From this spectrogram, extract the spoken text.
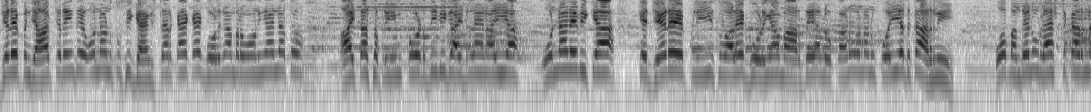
ਜਿਹੜੇ ਪੰਜਾਬ 'ਚ ਰਹਿੰਦੇ, ਉਹਨਾਂ ਨੂੰ ਤੁਸੀਂ ਗੈਂਗਸਟਰ ਕਹਿ ਕੇ ਗੋਲੀਆਂ ਮਰਵਾਉਣੀਆਂ ਇਹਨਾਂ ਤੋਂ? ਅੱਜ ਤਾਂ ਸੁਪਰੀਮ ਕੋਰਟ ਦੀ ਵੀ ਗਾਈਡਲਾਈਨ ਆਈ ਆ। ਉਹਨਾਂ ਨੇ ਵੀ ਕਿਹਾ ਕਿ ਜਿਹੜੇ ਪੁਲਿਸ ਵਾਲੇ ਗੋਲੀਆਂ ਮਾਰਦੇ ਆ ਲੋਕਾਂ ਨੂੰ, ਉਹਨਾਂ ਨੂੰ ਕੋਈ ਅਧਿਕਾਰ ਨਹੀਂ। ਉਹ ਬੰਦੇ ਨੂੰ ਰੈਸਟ ਕਰਨ।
